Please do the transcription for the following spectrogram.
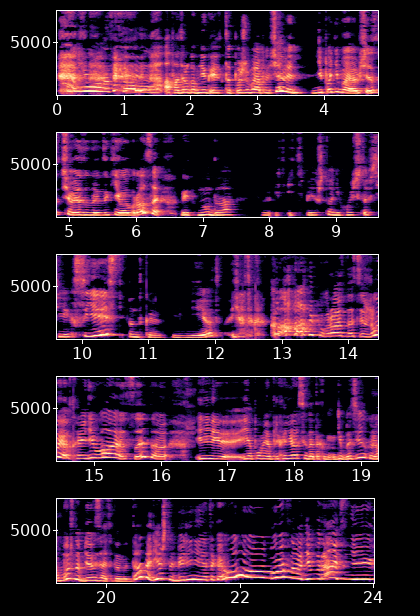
Жестко. А подруга мне говорит, ты пожимая плечами, не понимаю вообще, зачем я задаю такие вопросы. Говорит, ну да. И, и тебе что, не хочется все их съесть? Она такая, нет. Я такая, как? Просто сижу и охреневаю с этого. И я помню, я приходила всегда так гипнотизм, говорю, а можно мне взять? Она говорит, да, конечно, бери. И я такая, о, господи, праздник!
